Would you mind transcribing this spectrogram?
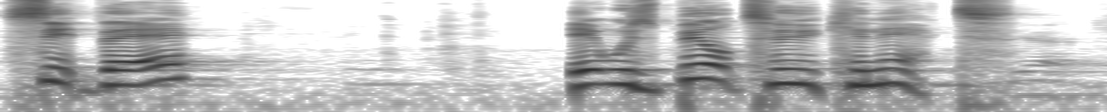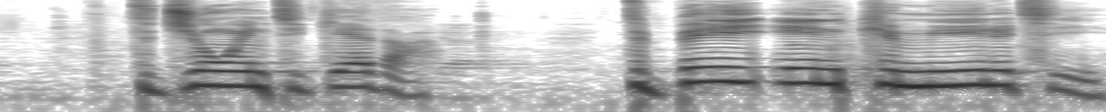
sit there. It was built to connect. to join together, to be in community.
